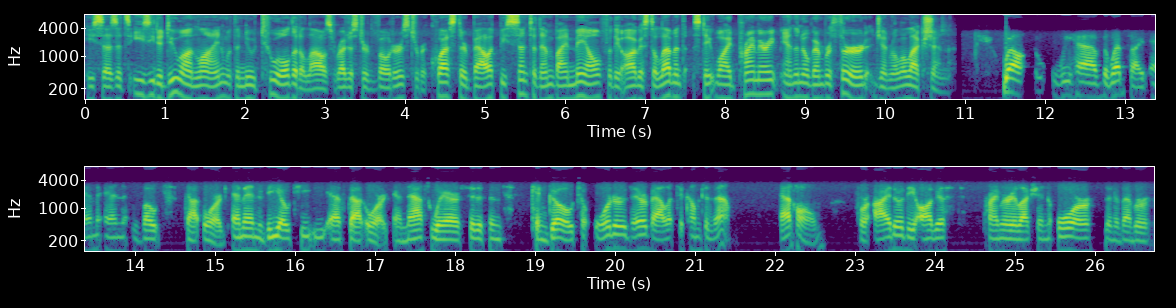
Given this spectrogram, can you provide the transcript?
He says it's easy to do online with a new tool that allows registered voters to request their ballot be sent to them by mail for the August 11th statewide primary and the November 3rd general election. Well, we have the website mnvotes.org, mnvotes.org, and that's where citizens can go to order their ballot to come to them at home for either the August primary election or the November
